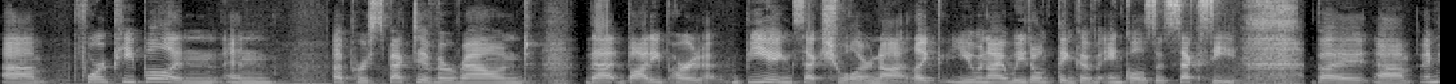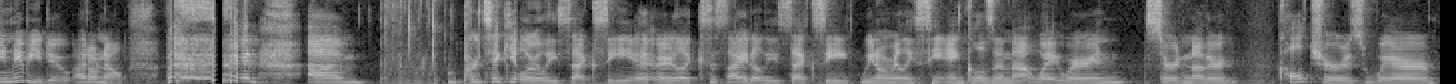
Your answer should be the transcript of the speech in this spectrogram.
um, for people and and a perspective around that body part being sexual or not. Like you and I, we don't think of ankles as sexy, but um, I mean, maybe you do. I don't know. but, um, particularly sexy or like societally sexy. We don't really see ankles in that way. Where in certain other cultures where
